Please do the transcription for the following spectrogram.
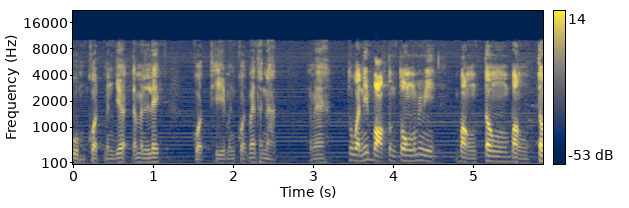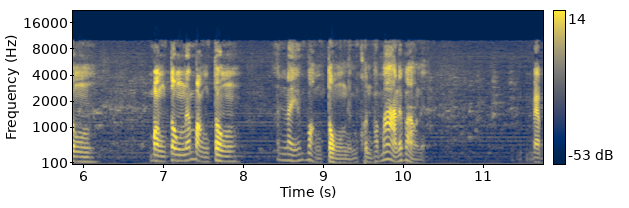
ปุ่มกดมันเยอะแล้วมันเล็กกดทีมันกดไม่ถนัดเห็นไหมทุกวันนี้บอกตรงๆก็ไม่มีบ่องตรงบ่องตรงบ่องตรงนะบ่องตรง อะไรนบ่องตรงเนี่ยมันคนพม่าหรือเปล่าเนี่ย แบบ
